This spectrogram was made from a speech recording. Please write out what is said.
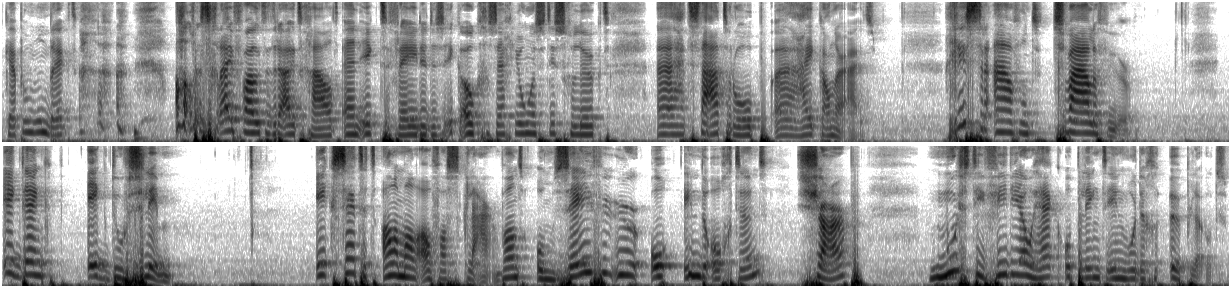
ik heb hem ontdekt. alle schrijffouten eruit gehaald en ik tevreden. Dus ik ook gezegd, jongens, het is gelukt. Uh, het staat erop, uh, hij kan eruit. Gisteravond 12 uur. Ik denk, ik doe slim. Ik zet het allemaal alvast klaar. Want om 7 uur in de ochtend, sharp, moest die videohack op LinkedIn worden geüpload.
